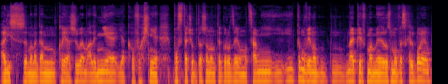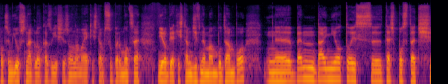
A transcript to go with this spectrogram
Alice Monaghan kojarzyłem, ale nie jako właśnie postać obdarzoną tego rodzaju mocami i, i to mówię, no najpierw mamy rozmowę z Hellboyem, po czym już nagle okazuje się, że ona ma jakieś tam super supermoce i robi jakieś tam dziwne mambo jumbo. E, ben Daimio to jest e, też postać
